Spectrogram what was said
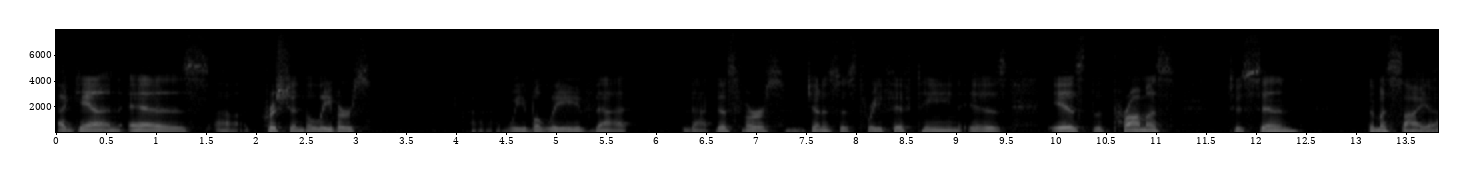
again, as uh, Christian believers, uh, we believe that that this verse, Genesis three fifteen, is is the promise to send the Messiah,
